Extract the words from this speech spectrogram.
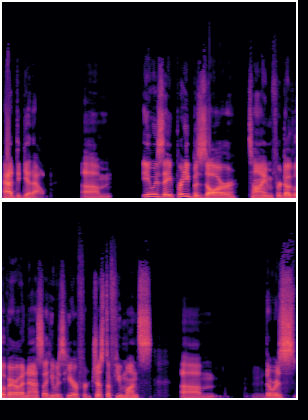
had to get out. Um, it was a pretty bizarre time for Doug Loverro at NASA. He was here for just a few months. Um, there was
